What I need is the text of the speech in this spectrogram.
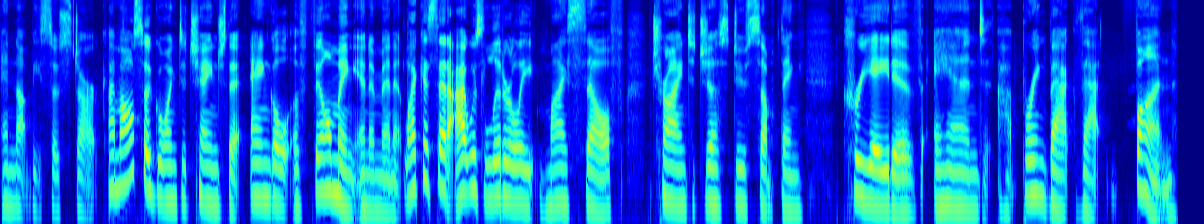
and not be so stark. I'm also going to change the angle of filming in a minute. Like I said, I was literally myself trying to just do something creative and uh, bring back that fun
